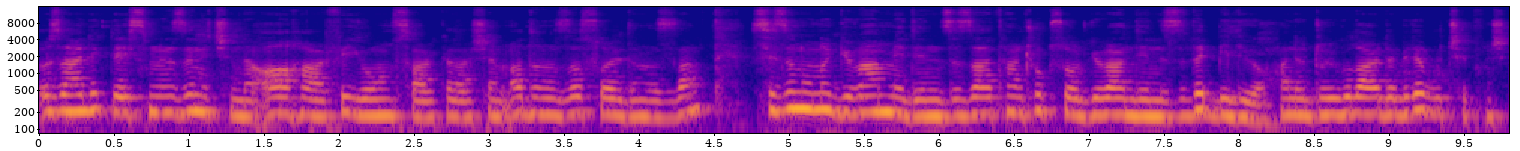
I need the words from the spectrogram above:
Özellikle isminizin içinde A harfi yoğunsa arkadaşlarım adınızda soyadınızda. Sizin ona güvenmediğinizi zaten çok zor güvendiğinizi de biliyor. Hani duygularda bile bu çıkmış.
